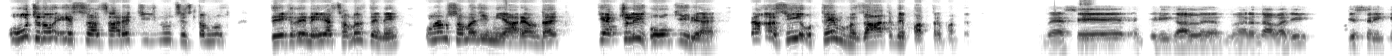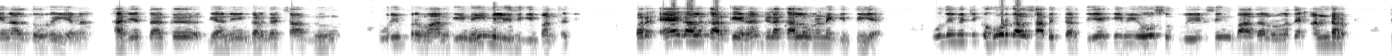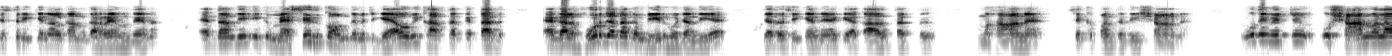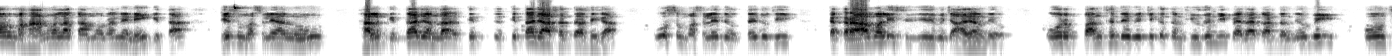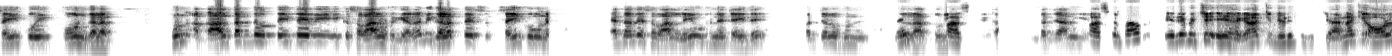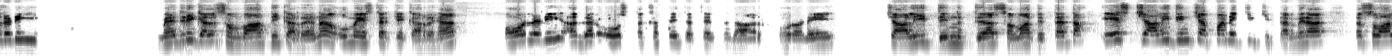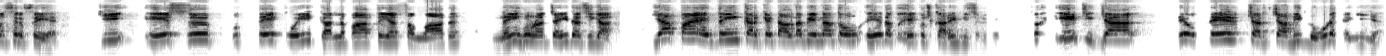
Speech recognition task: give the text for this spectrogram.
ਉਹ ਜਦੋਂ ਇਸ ਸਾਰੇ ਚੀਜ਼ ਨੂੰ ਸਿਸਟਮ ਨੂੰ ਦੇਖਦੇ ਨੇ ਜਾਂ ਸਮਝਦੇ ਨੇ, ਉਹਨਾਂ ਨੂੰ ਸਮਝ ਹੀ ਨਹੀਂ ਆ ਰਿਹਾ ਹੁੰਦਾ ਕਿ ਐਕਚੁਅਲੀ ਹੋ ਕੀ ਰਿਹਾ ਹੈ। ਤਾਂ ਅਸੀਂ ਉੱਥੇ ਮਜ਼ਾਕ ਦੇ ਪਾਤਰ ਬਣ ਨੇ ਵੈਸੇ ਜਿਹੜੀ ਗੱਲ ਰੰਧਾਵਾ ਜੀ ਜਿਸ ਤਰੀਕੇ ਨਾਲ ਤੁਰ ਰਹੀ ਹੈ ਨਾ ਹਜੇ ਤੱਕ ਗਿਆਨੀ ਗੜਗੜ ਸਾਹਿਬ ਨੂੰ ਪੂਰੀ ਪ੍ਰਵਾਨਗੀ ਨਹੀਂ ਮਿਲੀ ਸੀਗੀ ਪੰਥ ਦੀ। ਪਰ ਇਹ ਗੱਲ ਕਰਕੇ ਨਾ ਜਿਹੜਾ ਕੱਲ ਉਹਨਾਂ ਨੇ ਕੀਤੀ ਹੈ ਉਹਦੇ ਵਿੱਚ ਇੱਕ ਹੋਰ ਗੱਲ ਸਾਬਿਤ ਕਰਦੀ ਹੈ ਕਿ ਵੀ ਉਹ ਸੁਖਵੀਰ ਸਿੰਘ ਬਾਦਲ ਉਹਨਾਂ ਦੇ ਅੰਡਰ ਜਿਸ ਤਰੀਕੇ ਨਾਲ ਕੰਮ ਕਰ ਰਹੇ ਹੁੰਦੇ ਆ ਨਾ ਐਦਾਂ ਦੀ ਇੱਕ ਮੈਸੇਜ ਕੌਮ ਦੇ ਵਿੱਚ ਗਿਆ ਉਹ ਵੀ ਖਾਸ ਕਰਕੇ ਤਦ। ਇਹ ਗੱਲ ਹੋਰ ਜ਼ਿਆਦਾ ਗੰਭੀਰ ਹੋ ਜਾਂਦੀ ਹੈ ਜਦ ਅਸੀਂ ਕਹਿੰਦੇ ਆ ਕਿ ਅਕਾਲ ਤਖਤ ਮਹਾਨ ਹੈ ਸਿੱਖ ਪੰਥ ਦੀ ਸ਼ਾਨ ਹੈ। ਉਹਦੇ ਵਿੱਚ ਉਹ ਸ਼ਾਨ ਵਾਲਾ ਔਰ ਮਹਾਨ ਵਾਲਾ ਕੰਮ ਉਹਨਾਂ ਨੇ ਨਹੀਂ ਕੀਤਾ ਜਿਸ ਮਸਲਿਆਂ ਨੂੰ ਹੱਲ ਕੀਤਾ ਜਾਂਦਾ ਕੀਤਾ ਜਾ ਸਕਦਾ ਸੀਗਾ ਉਸ ਮਸਲੇ ਦੇ ਉੱਤੇ ਤੁਸੀਂ ਟਕਰਾਅ ਵਾਲੀ ਸਥਿਤੀ ਦੇ ਵਿੱਚ ਆ ਜਾਂਦੇ ਹੋ ਔਰ ਪੰਥ ਦੇ ਵਿੱਚ ਇੱਕ ਕਨਫਿਊਜ਼ਨ ਜੀ ਪੈਦਾ ਕਰ ਦਿੰਦੇ ਹੋ ਵੀ ਕੌਣ ਸਹੀ ਕੋਈ ਕੌਣ ਗਲਤ। ਹੁਣ ਅਕਾਲ ਤਖਤ ਦੇ ਉੱਤੇ ਤੇ ਵੀ ਇੱਕ ਸਵਾਲ ਉੱਠ ਗਿਆ ਨਾ ਵੀ ਗਲਤ ਤੇ ਸਹੀ ਕੌਣ ਹੈ? ਐਦਾਂ ਦੇ ਸਵਾਲ ਨਹੀਂ ਉੱਠਣੇ ਚਾਹੀਦੇ ਪਰ ਚਲੋ ਹੁਣ ਗੱਲਾਂ ਤੁਰੀ ਤੱਕ ਭਾਸਕਰ ਸਾਹਿਬ ਇਹਦੇ ਵਿੱਚ ਇਹ ਹੈਗਾ ਕਿ ਜਿਹੜੀ ਤੁਸੀਂ ਕਿਹਾ ਨਾ ਕਿ ਆਲਰੇਡੀ ਮੈਂ ਜਿਹੜੀ ਗੱਲ ਸੰਵਾਦ ਦੀ ਕਰ ਰਿਹਾ ਨਾ, ਉਹ ਮੈਂ ਇਸ ਕਰਕੇ ਕਰ ਰਿਹਾ। ਆਲਰੇਡੀ ਅਗਰ ਉਸ ਤਖਤ ਤੇ ਜਥੇਦਾਰ ਹੋਰਾਂ ਨੇ 40 ਦਿਨ ਦਾ ਸਮਾਂ ਦਿੱਤਾ, ਤਾਂ ਇਸ 40 ਦਿਨ ਚ ਆਪਾਂ ਨੇ ਕੀ ਕੀਤਾ? ਮੇਰਾ ਤਾਂ ਸਵਾਲ ਸਿਰਫ ਇਹ ਹੈ ਕਿ ਇਸ ਉੱਤੇ ਕੋਈ ਗੱਲਬਾਤ ਜਾਂ ਸੰਵਾਦ ਨਹੀਂ ਹੋਣਾ ਚਾਹੀਦਾ ਸੀਗਾ। ਜਾਂ ਆਪਾਂ ਇਦਾਂ ਹੀ ਕਰਕੇ ਟਾਲਦਾ ਵੀ ਇਹਨਾਂ ਤੋਂ ਇਹ ਤਾਂ ਇਹ ਕੁਝ ਕਰ ਹੀ ਨਹੀਂ ਸਕਦੇ। ਸੋ ਇਹ ਚੀਜ਼ਾਂ ਦੇ ਉੱਤੇ ਚਰਚਾ ਦੀ ਲੋੜ ਹੈਗੀ ਹੈ।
